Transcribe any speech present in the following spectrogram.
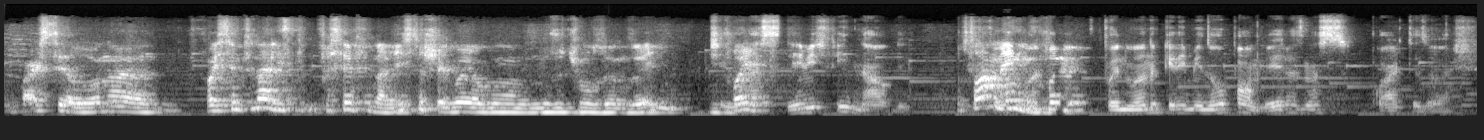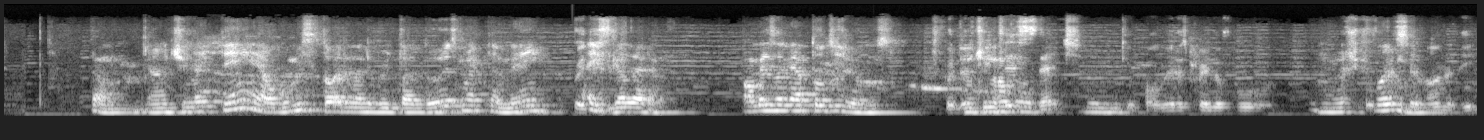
O Barcelona foi semifinalista. Foi semifinalista? Chegou em algum nos últimos anos aí? Não foi? na semifinal, né? O Flamengo, foi? Foi no ano que eliminou o Palmeiras nas quartas, eu acho. Então, é um time que tem alguma história na Libertadores, mas também. Foi É isso, galera. O Palmeiras vai ganhar todos os jogos. Acho que foi Continua com- 2017 que o Palmeiras perdeu pro, Eu Acho que foi. Barcelona ali,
